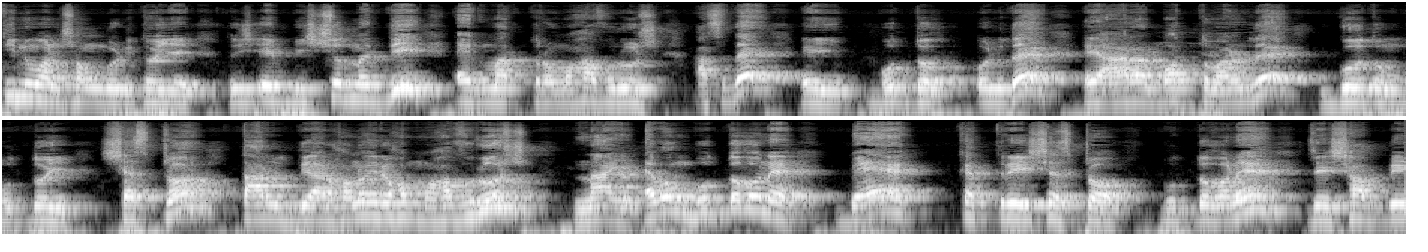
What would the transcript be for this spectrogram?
তিনওয়ান সংগঠিত হয়ে এই বিশ্বর মধ্যে একমাত্র মহাপুরুষ আছে দে, এই বুদ্ধ হলুদে এই আর বর্তমান গৌতম বুদ্ধই শ্রেষ্ঠ। তার উদ্দে আর হন এরকম মহাপুরুষ নাই। এবং বুদ্ধগণে ব্যাগ ক্ষেত্রেই শ্রেষ্ঠ। বুদ্ধগণে যে সাব্বে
